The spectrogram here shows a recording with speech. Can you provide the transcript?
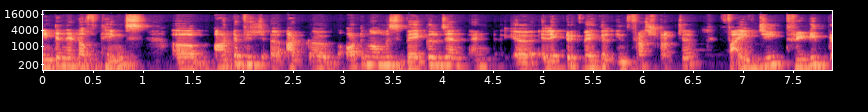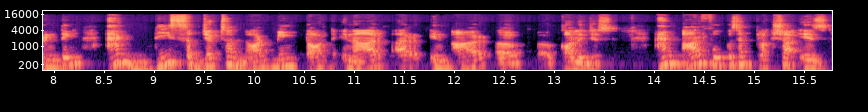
Internet of Things, uh, artificial, uh, uh, autonomous vehicles and, and uh, electric vehicle infrastructure, 5G, 3D printing, and these subjects are not being taught in our, our in our colleges. And our focus at Plaksha is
